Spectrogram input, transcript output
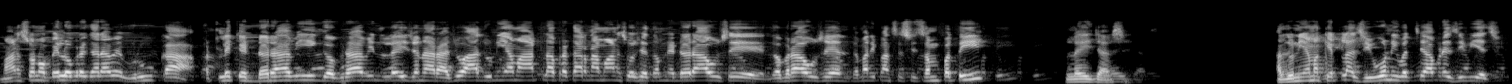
માણસોનો પહેલો પ્રકાર આવે વૃકા. એટલે કે ડરાવી, ગભરાવીને લઈ જનારા. જો આ દુનિયામાં આટલા પ્રકારના માણસો છે, તમને ડરાવશે, ગભરાવશે તમારી પાસે સંપત્તિ લઈ જશે. આ દુનિયામાં કેટલા જીવોની વચ્ચે આપણે જીવીએ છીએ?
